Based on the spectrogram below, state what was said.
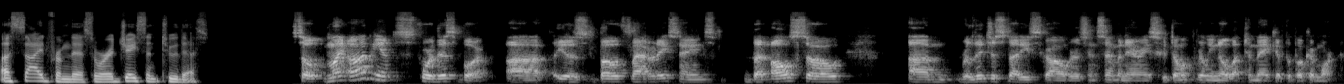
aside from this or adjacent to this so my audience for this book uh, is both latter day saints but also um, religious studies scholars and seminaries who don't really know what to make of the Book of Mormon.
